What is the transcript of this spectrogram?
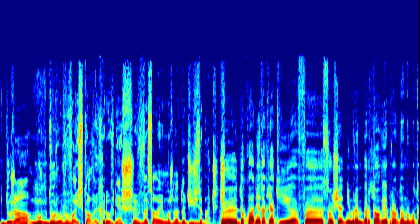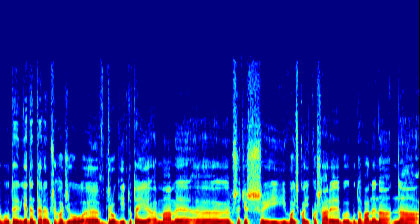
Dużo mundurów wojskowych również w Wesołej można do dziś zobaczyć. E, dokładnie, tak jak i w sąsiednim Rembertowie, prawda, no bo to był ten jeden teren przechodził e, w drugi. Tutaj mamy e, przecież i, i wojsko i koszary były budowane na, na,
